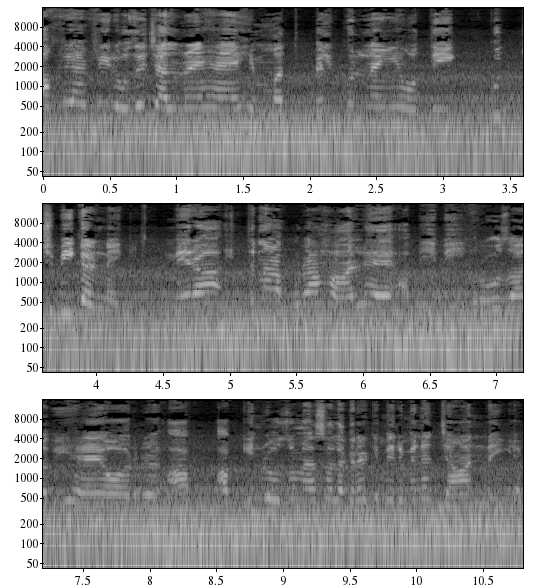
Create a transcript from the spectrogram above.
आखिरी आखिरी रोज़े चल रहे हैं, हिम्मत बिल्कुल नहीं होती कुछ भी करने की। मेरा इतना बुरा हाल है, अभी भी रोजा भी है और आप, अब इन रोजों में ऐसा लग रहा है कि मेरे में ना जान नहीं है,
